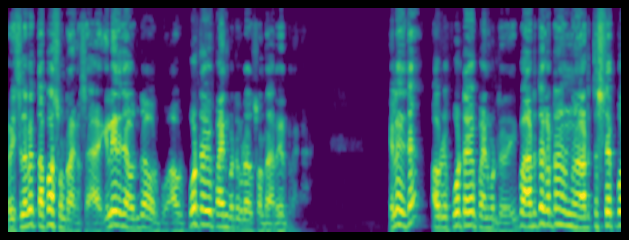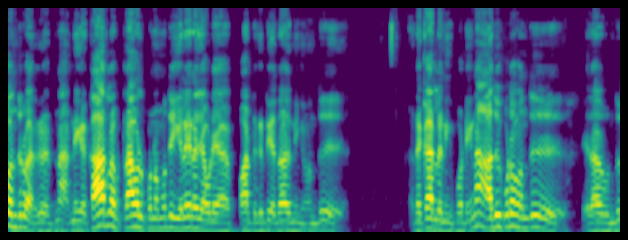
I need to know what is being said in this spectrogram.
இப்போ சில பேர் தப்பாக சொல்கிறாங்க சார். இளையராஜா வந்து அவர் அவர் போட்டோவே பயன்படுத்தக்கூடாது சொல்கிறாருன்றாங்க இளையராஜா அவருடைய போட்டோவே பயன்படுத்துறாரு இப்போ அடுத்த கட்டம் அடுத்த ஸ்டெப் வந்துருவார். நீங்கள் காரில் ட்ராவல் பண்ணும்போது இளையராஜாவுடைய பாட்டுக்கிட்டு ஏதாவது நீங்கள் வந்து ரெக்கார்டில் நீங்கள் போட்டிங்கன்னா அது கூட வந்து ஏதாவது வந்து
